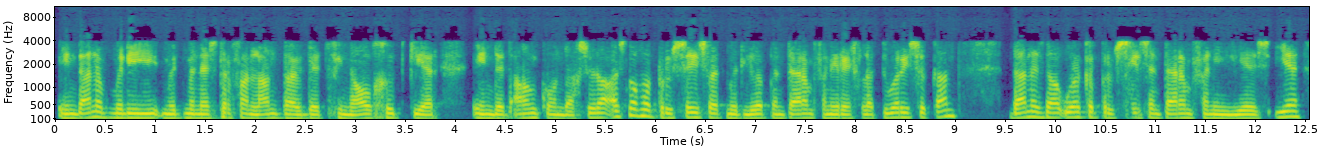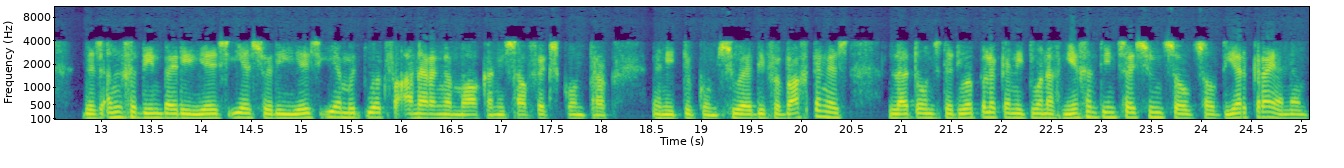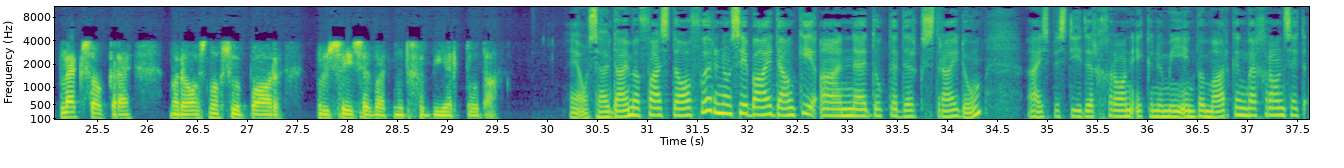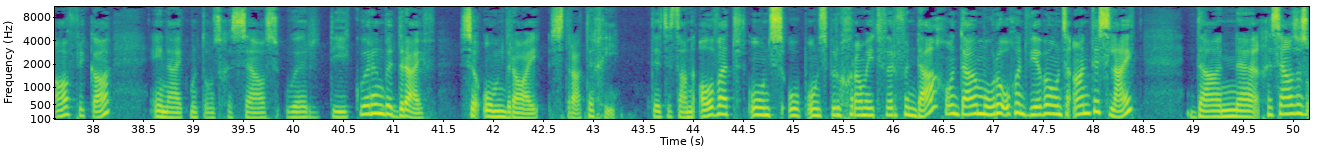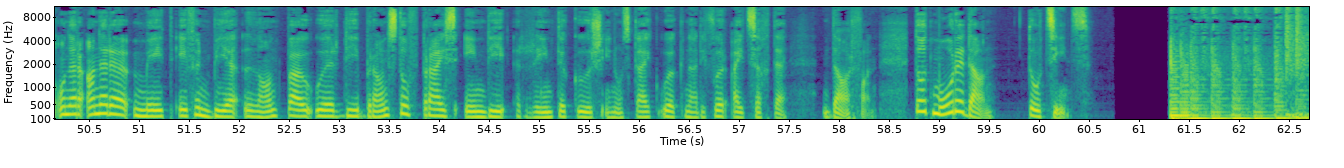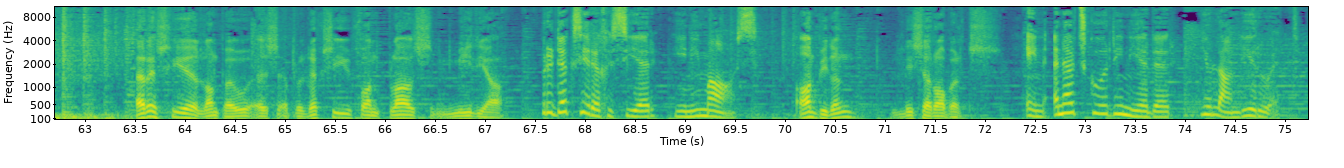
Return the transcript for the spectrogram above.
en dan op met die met minister van landbou dit finaal goedkeur en dit aankondig. So daar is nog 'n proses wat moet loop in term van die regulatoriese kant. Dan is daar ook 'n proses in term van die JSE. Dis ingedien by die JSE, so die JSE moet ook veranderinge maak aan die Safex kontrak in die toekoms. So die verwagting is laat ons dit hopelik in die 2019 seisoen sal sal deurkry en in plek sal kry, maar daar's nog so 'n paar prosesse wat moet gebeur tot dan. Ja, ons hou duime vas daarvoor en ons sê baie dankie aan uh, Dr Dirk Strydom. Hy is bestuurder graanekonomie en bemarking by Graan Suid-Afrika en hy het met ons gesels oor die koringbedryf se omdraai strategie. Dit is dan al wat ons op ons program het vir vandag. Onthou môreoggend weer by ons aan te sluit dan uh, gesels ons onder andere met FNB Landbou oor die brandstofprys en die rentekoers en ons kyk ook na die vooruitsigte daarvan. Tot môre dan. Totsiens. RSG Landbou is 'n produksie van Plaas Media. Produksieregisseur Henny Maas. Aanbieding Lisa Roberts. En inhoudskoördineerder Jolandi Root.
